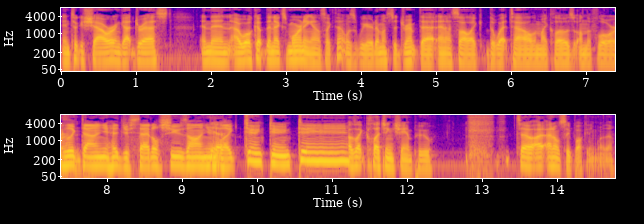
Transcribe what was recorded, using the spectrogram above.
and took a shower and got dressed. And then I woke up the next morning and I was like, that was weird. I must have dreamt that. And I saw like the wet towel and my clothes on the floor. You looked down and you had your saddle shoes on. You're Yeah. like, dun, dun, dun. I was like clutching shampoo. so I, I don't sleepwalk anymore, though.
